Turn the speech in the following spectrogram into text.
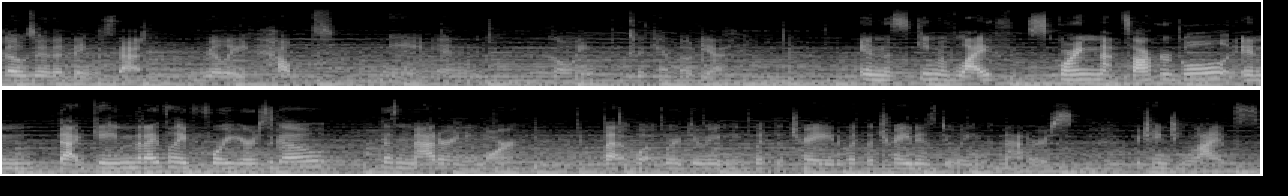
Those are the things that really helped me in going to Cambodia. In the scheme of life, scoring that soccer goal in that game that I played four years ago doesn't matter anymore. But what we're doing with the trade, what the trade is doing matters. You're changing lives.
